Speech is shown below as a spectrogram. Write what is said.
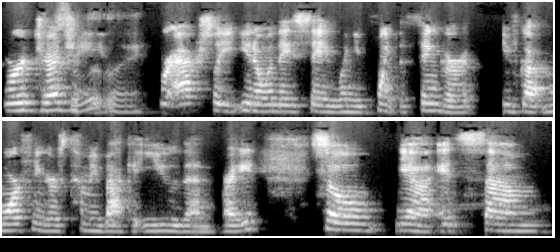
we're judging. Absolutely. We're actually, you know, when they say when you point the finger, you've got more fingers coming back at you then, right? So yeah, it's um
